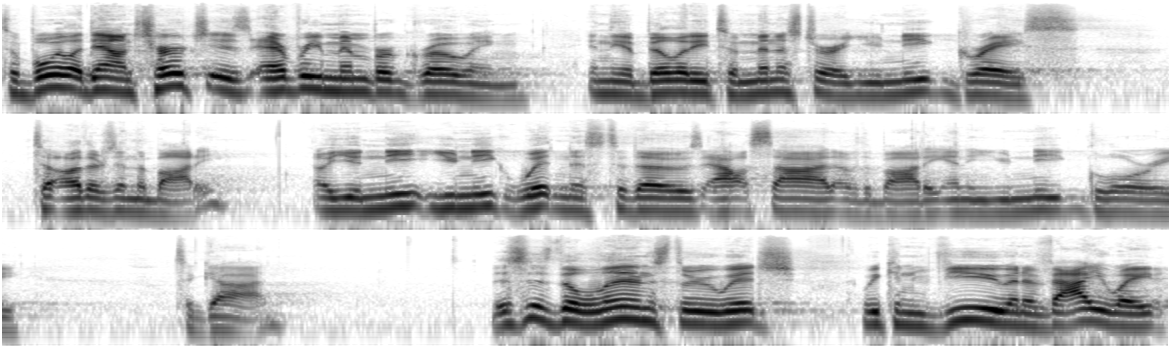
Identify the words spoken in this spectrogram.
To boil it down, church is every member growing in the ability to minister a unique grace to others in the body, a unique, unique witness to those outside of the body, and a unique glory to God. This is the lens through which we can view and evaluate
